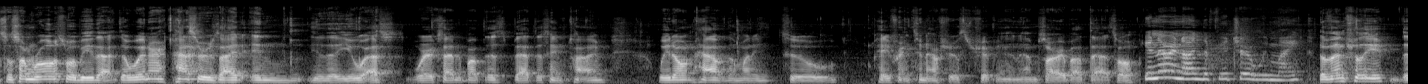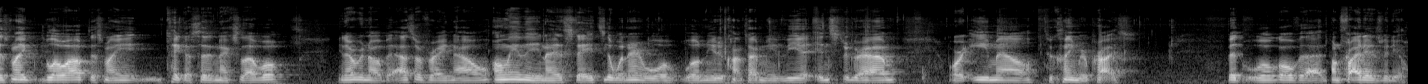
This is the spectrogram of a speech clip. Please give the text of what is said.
So some rules will be that the winner has to reside in the U.S. We're excited about this, but at the same time, we don't have the money to pay for international shipping, and I'm sorry about that. So you never know. In the future, we might. eventually, this might blow up. This might take us to the next level. You never know, but as of right now, only in the United States, the winner will, will need to contact me via Instagram or email to claim your prize. But we'll go over that on Friday's video.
